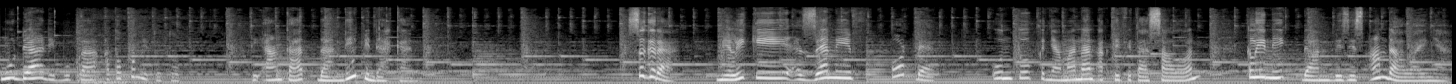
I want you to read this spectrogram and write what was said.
mudah dibuka ataupun ditutup, diangkat dan dipindahkan. Segera miliki Zenith Bed untuk kenyamanan aktivitas salon, klinik, dan bisnis Anda lainnya.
